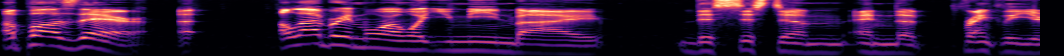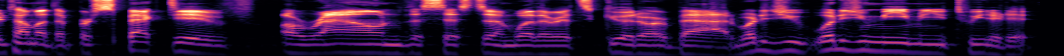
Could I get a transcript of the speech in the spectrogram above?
I'll pause there. Uh, elaborate more on what you mean by this system and the frankly you're talking about the perspective around the system whether it's good or bad what did you what did you mean when you tweeted it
